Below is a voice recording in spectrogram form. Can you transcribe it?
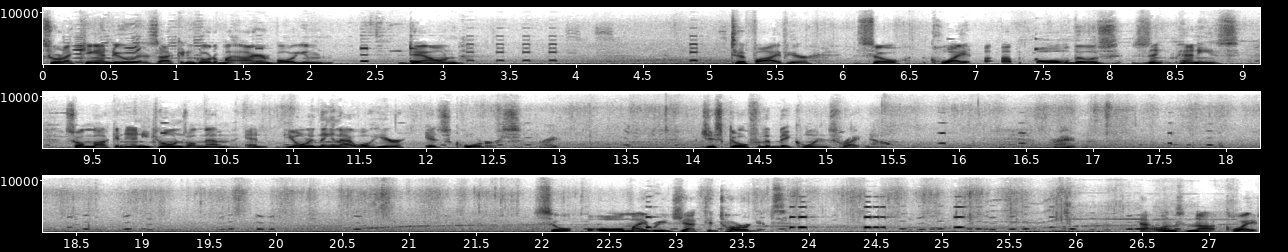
So what I can do is I can go to my iron volume down to five here. So quiet up all those zinc pennies. So I'm not getting any tones on them. And the only thing that I will hear is quarters, right? Just go for the big coins right now, So all my rejected targets. That one's not quite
